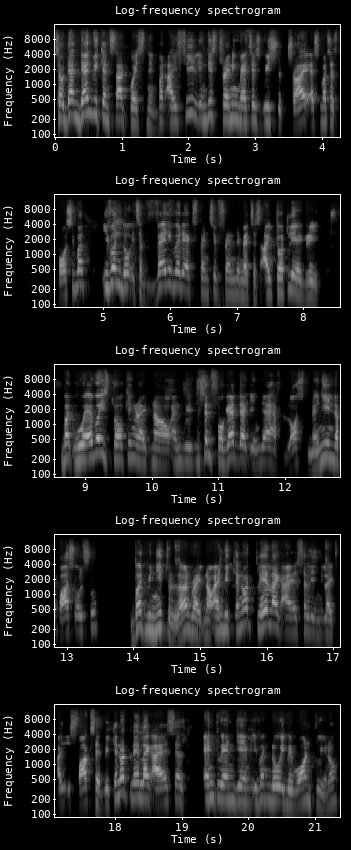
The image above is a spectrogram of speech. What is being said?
So then, then we can start questioning. But I feel in this training matches, we should try as much as possible, even though it's a very, very expensive friendly matches. I totally agree. But whoever is talking right now, and we shouldn't forget that India have lost many in the past also, but we need to learn right now. And we cannot play like ISL, in, like uh, Spark said, we cannot play like ISL end-to-end game, even though we want to, you know,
